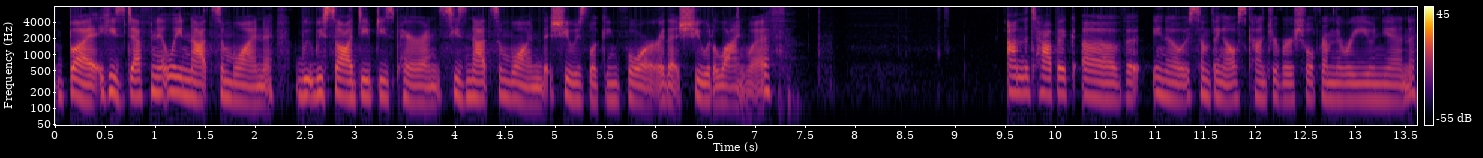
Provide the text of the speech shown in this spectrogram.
but he's definitely not someone we, we saw Deepti's parents. He's not someone that she was looking for or that she would align with. On the topic of, you know, something else controversial from the reunion,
